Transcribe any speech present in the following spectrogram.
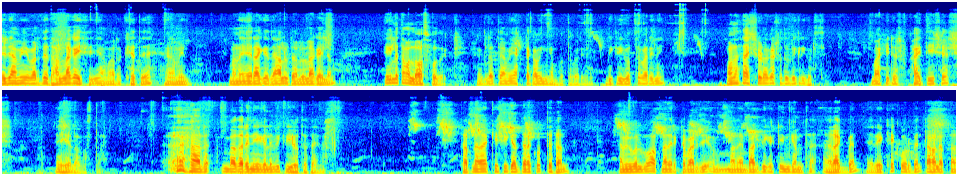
এই যে আমি এবার যে ধান লাগাইছি আমার খেতে আমি মানে এর আগে যে আলু টালু লাগাইলাম, এগুলোতে আমার লস প্রজেক্ট এগুলোতে আমি এক টাকাও ইনকাম করতে পারিনি, বিক্রি করতে পারিনি। মনে হয় চারশো টাকা শুধু বিক্রি করছি। বাকিটা সব খাইতেই শেষ, এই হলো অবস্থা। আর বাজারে নিয়ে গেলে বিক্রি হতে চায় না। তো আপনারা কৃষিকাজ যারা করতে চান, আমি বলব আপনাদের একটা বার্জি মানে বার্ষিক একটা ইনকাম রাখবেন, রেখে করবেন, তাহলে আপনার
